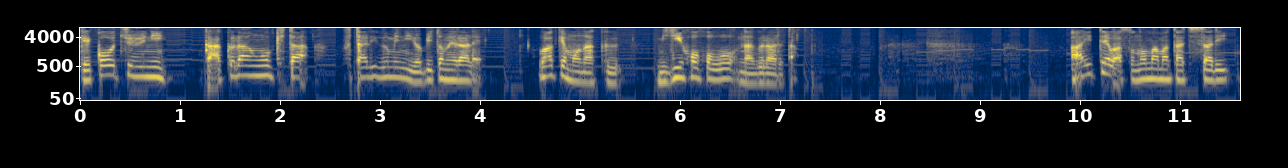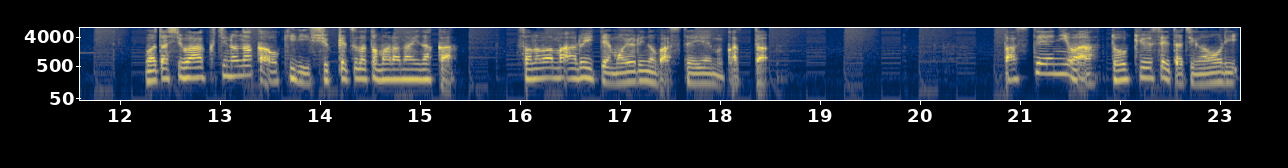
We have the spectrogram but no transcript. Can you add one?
下校中に学ランを着た二人組に呼び止められ、わけもなく右頬を殴られた。相手はそのまま立ち去り、私は口の中を切り出血が止まらない中、そのまま歩いて最寄りのバス停へ向かった。バス停には同級生たちがおり、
